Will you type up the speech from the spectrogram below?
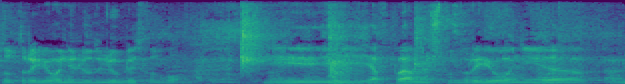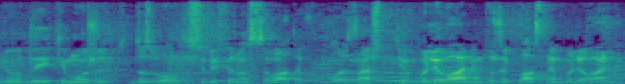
тут в регіоні люди люблять футбол. І я впевнений, що тут в регіоні люди, які можуть дозволити собі фінансувати футбол. Я знаю, що такі вболівальник, дуже класний вболівальник.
